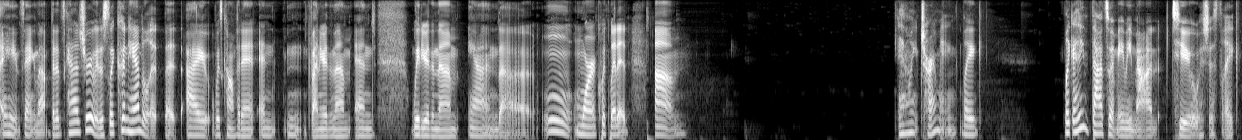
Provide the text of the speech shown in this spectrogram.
I hate saying that, but it's kind of true. I just like couldn't handle it that I was confident and mm, funnier than them and wittier than them and uh, more quick witted. Um, and like charming. Like, like I think that's what made me mad too. Was just like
